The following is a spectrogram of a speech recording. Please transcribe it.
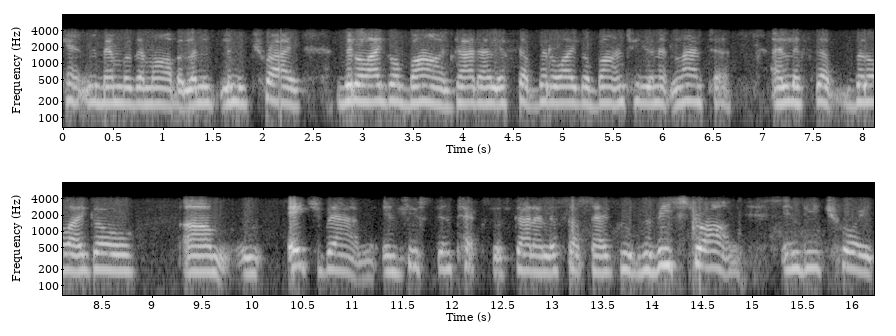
can't remember them all, but let me let me try. Vitiligo Bond. God, I lift up Vitiligo Bond to you in Atlanta. I lift up Vitiligo um, HBAM in Houston, Texas. God, I lift up that group. The Be Strong in Detroit.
